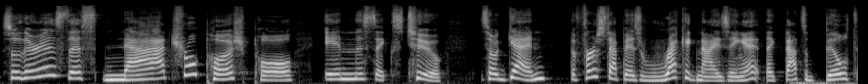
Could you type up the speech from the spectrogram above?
So there is this natural push pull in the six two. So again, the first step is recognizing it. Like that's built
